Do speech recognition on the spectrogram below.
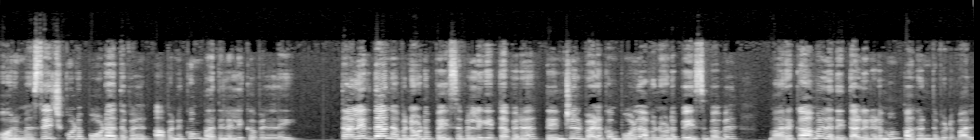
ஒரு மெசேஜ் கூட போடாதவள் அவனுக்கும் பதிலளிக்கவில்லை. தளிர்தான் அவனோடு பேசவில்லையே தவிர தென்றில் வழக்கம் போல அவனோடு பேசுபவள் மறக்காமல் அதை தளிரிடமும் பகிர்ந்து விடுவாள்.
